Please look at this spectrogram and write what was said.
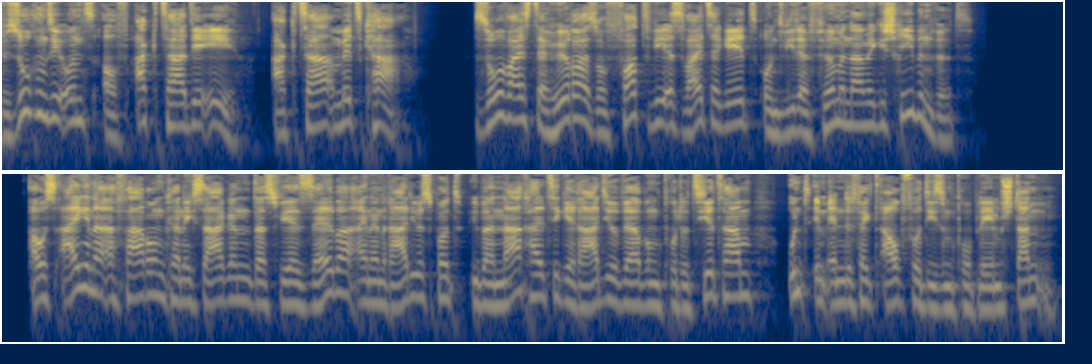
Besuchen Sie uns auf acta.de. Acta mit K. So weiß der Hörer sofort, wie es weitergeht und wie der Firmenname geschrieben wird. Aus eigener Erfahrung kann ich sagen, dass wir selber einen Radiospot über nachhaltige Radiowerbung produziert haben und im Endeffekt auch vor diesem Problem standen.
